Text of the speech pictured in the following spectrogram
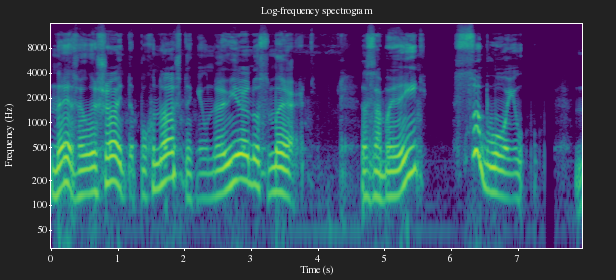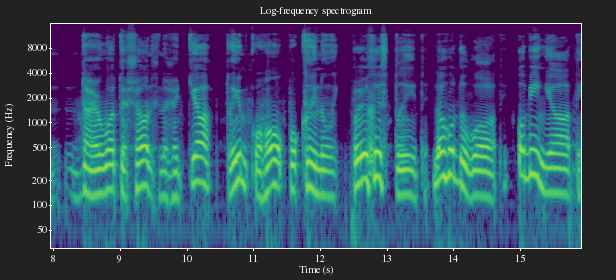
Не залишайте пухнастиків на вірну смерть. Заберіть з собою. Дарувати шанс на життя тим, кого покинули. Прихистити, нагодувати, обійняти.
